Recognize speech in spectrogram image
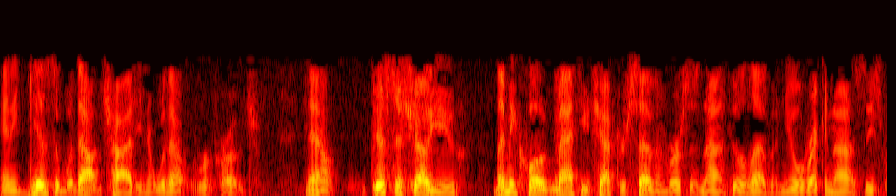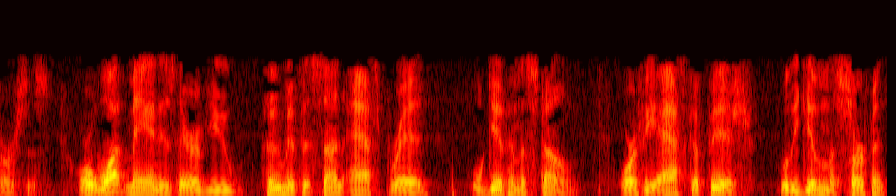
and He gives it without chiding or without reproach. Now, just to show you let me quote Matthew chapter 7 verses 9 through 11. You'll recognize these verses. Or what man is there of you whom if his son asks bread will give him a stone? Or if he asks a fish, will he give him a serpent?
